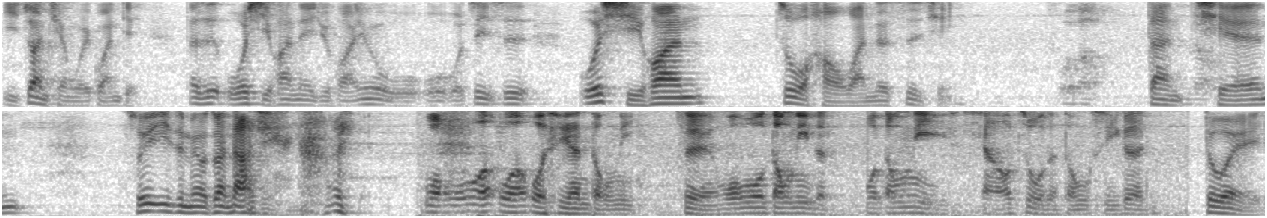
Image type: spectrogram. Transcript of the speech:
以赚钱为观点。但是我喜欢那句话，因为我我我自己是我喜欢做好玩的事情，但钱，所以一直没有赚大钱。我我我我其实很懂你。对我，我懂你的，我懂你想要做的东西跟对，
